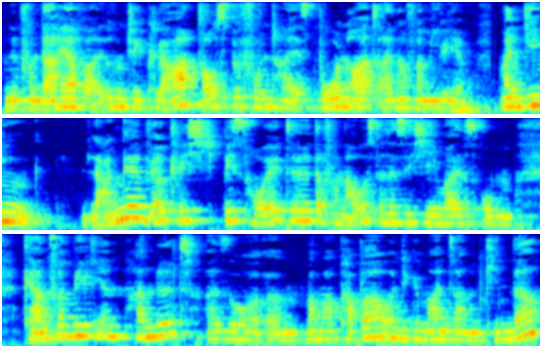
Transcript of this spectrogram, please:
Und von daher war irgendwie klar, Hausbefund heißt Wohnort einer Familie. Man ging lange, wirklich bis heute davon aus, dass es sich jeweils um Kernfamilien handelt, also ähm, Mama, Papa und die gemeinsamen Kinder.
